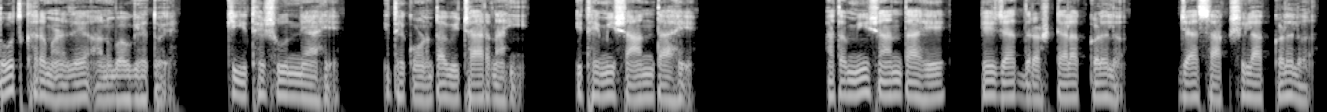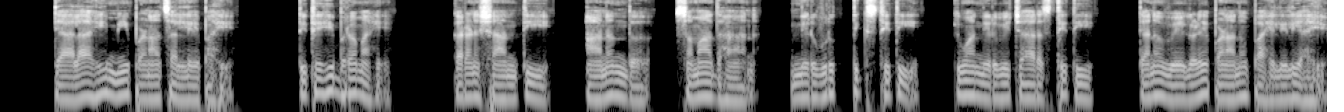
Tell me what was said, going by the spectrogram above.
तोच खरं म्हणजे अनुभव घेतोय की इथे शून्य आहे इथे कोणता विचार नाही इथे मी शांत आहे. आता मी शांत आहे हे ज्या द्रष्ट्याला कळलं ज्या साक्षीला कळलं त्यालाही मीपणाचा लेप आहे. तिथेही भ्रम आहे. कारण शांती आनंद समाधान निर्वृत्तिक स्थिती किंवा निर्विचार स्थिती त्यानं वेगळेपणानं पाहिलेली आहे.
